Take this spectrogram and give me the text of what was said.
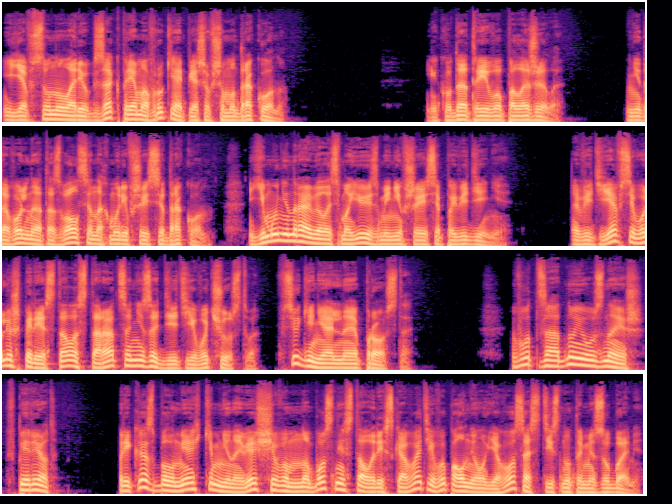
И я всунула рюкзак прямо в руки опешившему дракону. «И куда ты его положила?» Недовольно отозвался нахмурившийся дракон. Ему не нравилось мое изменившееся поведение. Ведь я всего лишь перестала стараться не задеть его чувства. Все гениальное просто. Вот заодно и узнаешь. Вперед. Приказ был мягким, ненавязчивым, но босс не стал рисковать и выполнил его со стиснутыми зубами.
